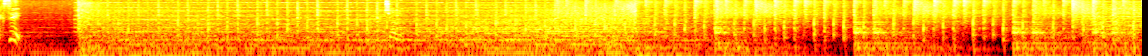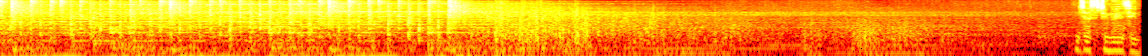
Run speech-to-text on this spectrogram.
ট্যাক্সি। চলো। জাস্ট ইমেজিন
